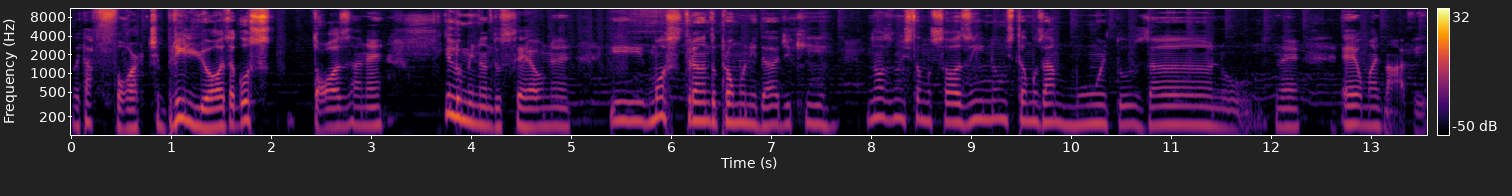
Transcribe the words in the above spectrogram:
vai estar forte, brilhosa, gostosa, né? Iluminando o céu, né? E mostrando pra humanidade que nós não estamos sozinhos, não estamos há muitos anos, né? É uma nave.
